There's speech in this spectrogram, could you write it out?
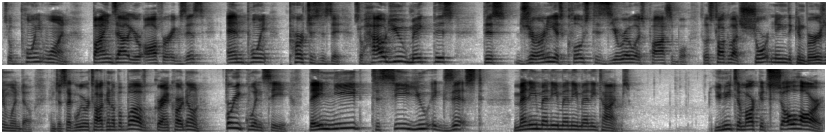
So, point one finds out your offer exists, endpoint purchases it. So, how do you make this? This journey as close to zero as possible. So let's talk about shortening the conversion window. And just like we were talking up above, Grant Cardone, frequency. They need to see you exist many, many, many, many times. You need to market so hard,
